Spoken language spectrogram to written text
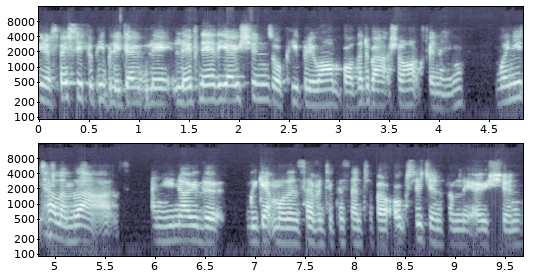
you know, especially for people who don't li- live near the oceans or people who aren't bothered about shark finning. When you tell them that, and you know that we get more than 70% of our oxygen from the ocean,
